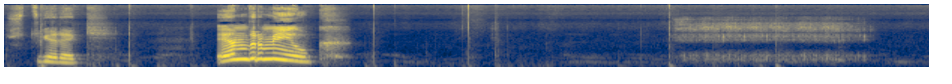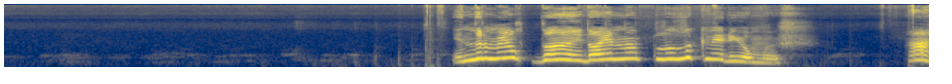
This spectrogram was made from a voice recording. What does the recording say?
Süt gerek. Ender milk. Ender milk day dayanıklılık veriyormuş. Heh.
